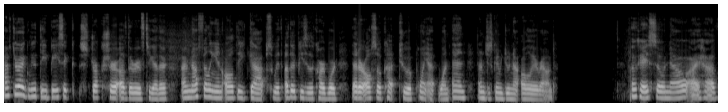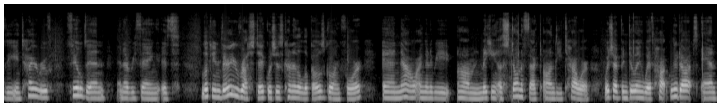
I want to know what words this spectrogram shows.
After I glued the basic structure of the roof together, I'm now filling in all the gaps with other pieces of cardboard that are also cut to a point at one end, and I'm just going to be doing that all the way around. Okay, so now I have the entire roof filled in and everything. It's looking very rustic, which is kind of the look I was going for. And now I'm going to be um, making a stone effect on the tower, which I've been doing with hot glue dots. And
